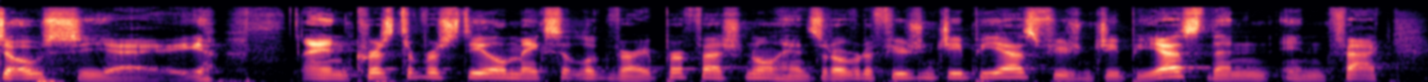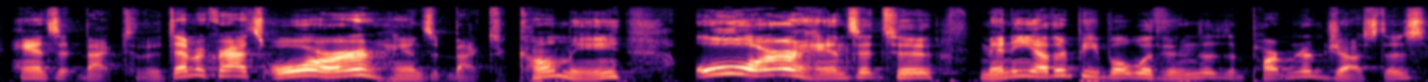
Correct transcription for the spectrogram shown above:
dossier and Christopher Steele makes it look very professional, hands it over to Fusion GPS. Fusion GPS then, in fact, hands it back to the Democrats, or hands it back to Comey, or hands it to many other people within the Department of Justice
